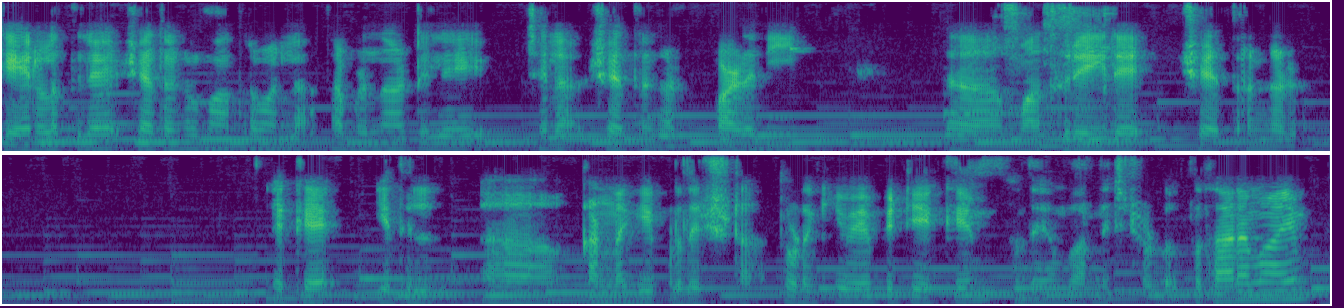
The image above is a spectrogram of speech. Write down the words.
കേരളത്തിലെ ക്ഷേത്രങ്ങൾ മാത്രമല്ല തമിഴ്നാട്ടിലെ ചില ക്ഷേത്രങ്ങൾ പഴനി മധുരയിലെ ക്ഷേത്രങ്ങൾ ഒക്കെ ഇതിൽ കണ്ണകി പ്രതിഷ്ഠ തുടങ്ങിയവയെ പറ്റിയൊക്കെയും അദ്ദേഹം വർണിച്ചിട്ടുണ്ട്. പ്രധാനമായും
